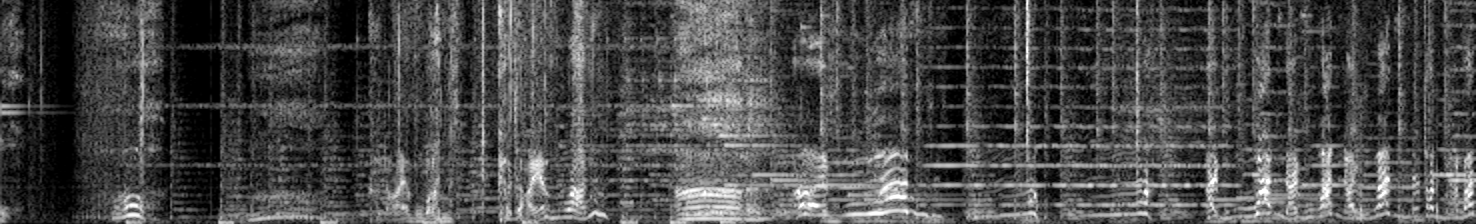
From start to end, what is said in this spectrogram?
you. Oh. Could I have won? Could I have won? Ah, I've won! I've won! I've won! I've won! I've won!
